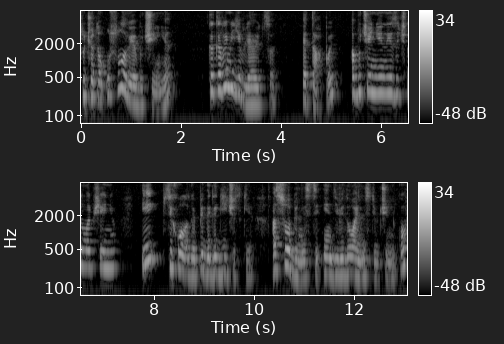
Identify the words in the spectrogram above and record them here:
с учетом условий обучения, каковыми являются этапы обучения иноязычному общению и психолого-педагогические особенности и индивидуальности учеников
